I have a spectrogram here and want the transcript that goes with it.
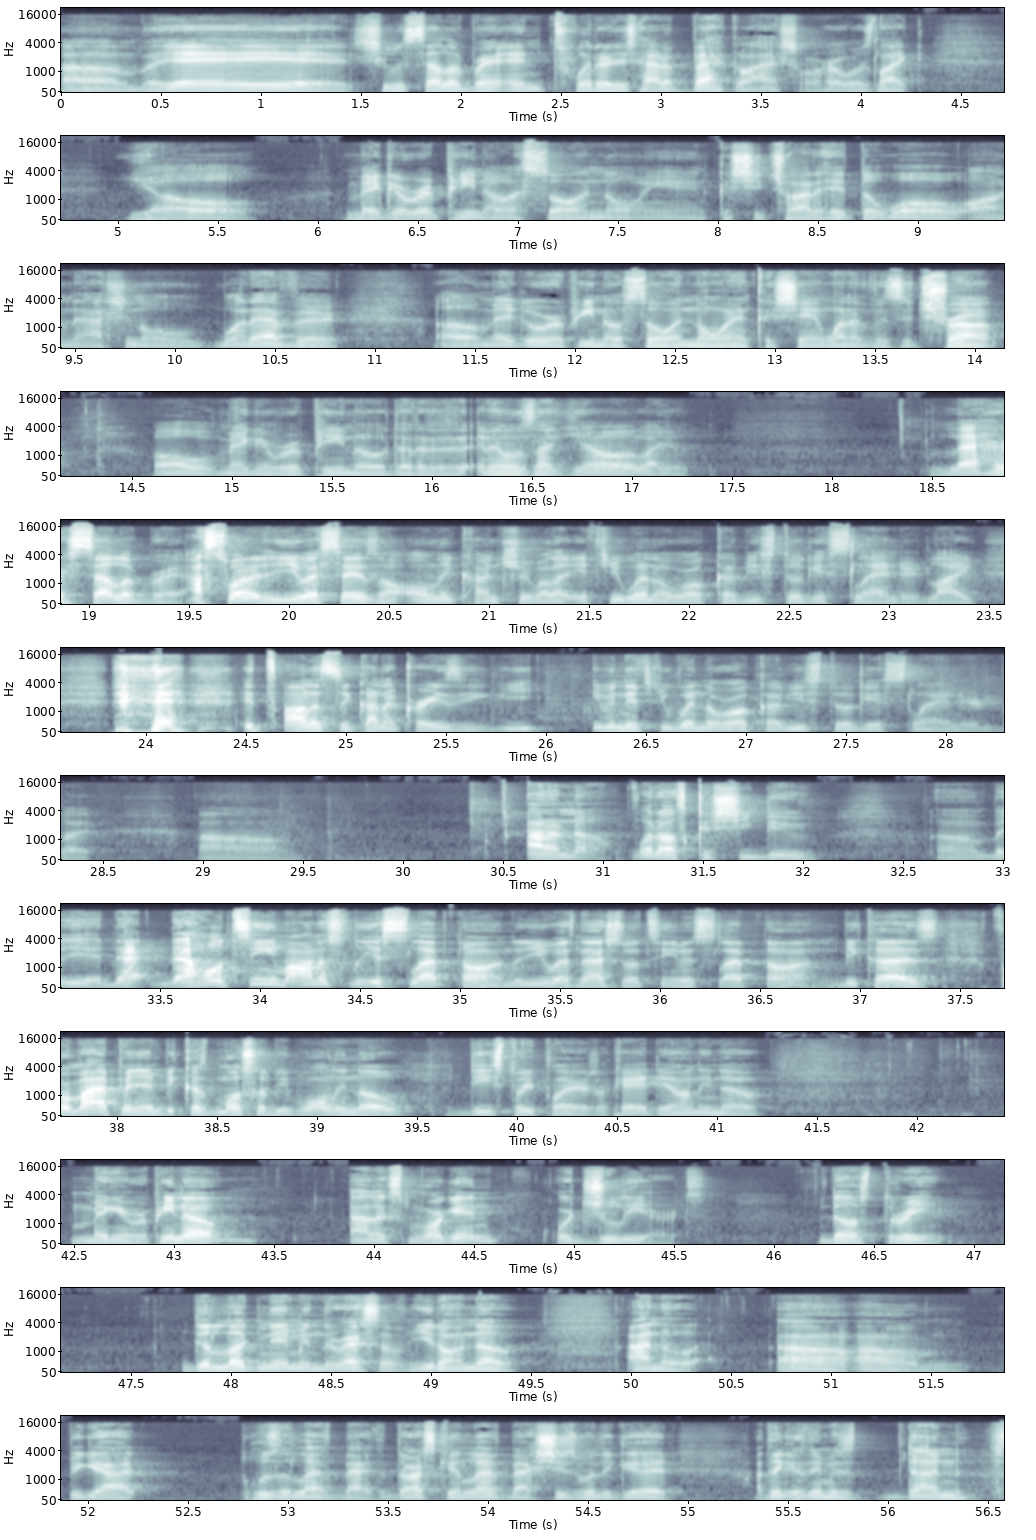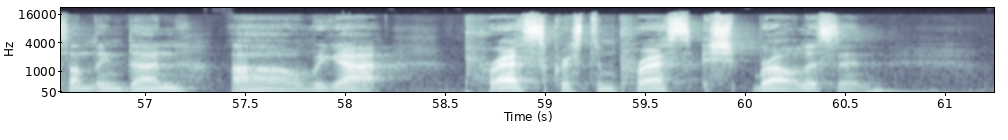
um, but yeah, yeah, yeah, she was celebrating. And Twitter just had a backlash on her. It was like, yo, Megan Rapinoe is so annoying because she tried to hit the wall on national whatever. Oh, Megan Rapinoe so annoying because she didn't want to visit Trump. Oh, Megan Rapinoe, da, da, da. and it was like, yo, like, let her celebrate. I swear, the USA is the only country where, like, if you win a World Cup, you still get slandered. Like, it's honestly kind of crazy. Even if you win the World Cup, you still get slandered. But um, I don't know what else could she do. Um, but yeah, that that whole team honestly is slept on. The U.S. national team is slept on because, for my opinion, because most of the people only know these three players. Okay, they only know Megan Rapinoe, Alex Morgan, or Julie Ertz. Those three. Good luck naming the rest of them. You don't know. I know. Uh, um, we got who's the left back, the dark skinned left back. She's really good. I think his name is Dunn, something Dunn. Uh, we got Press, Christen Press. Bro, listen.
